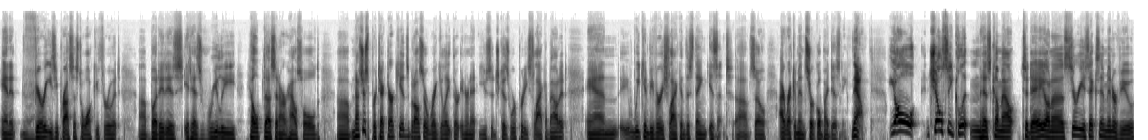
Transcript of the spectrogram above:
and it's very easy process to walk you through it. Uh, but it is it has really helped us in our household uh, not just protect our kids, but also regulate their internet usage because we're pretty slack about it, and we can be very slack, and this thing isn't. Uh, so I recommend Circle by Disney. Now, y'all, Chelsea Clinton has come out today on a Sirius XM interview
